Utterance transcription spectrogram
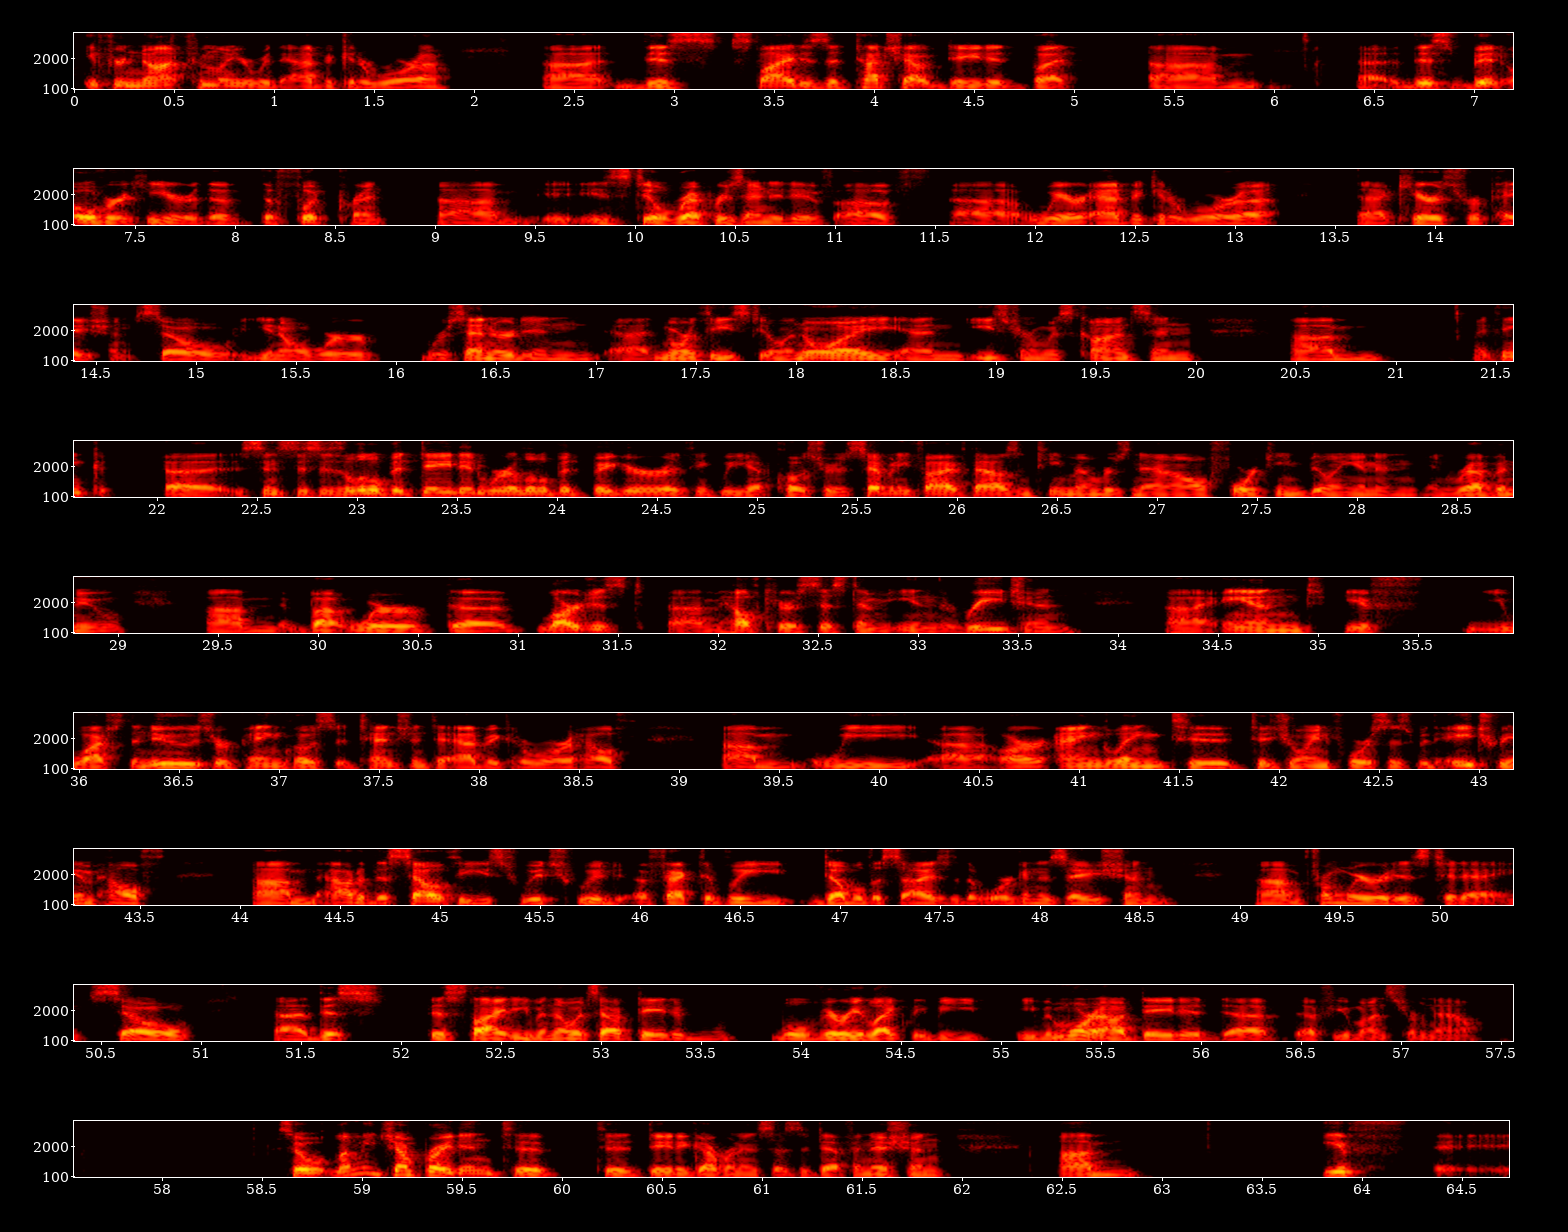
If you're not familiar with Advocate Aurora, uh, this slide is a touch outdated, but um, uh, this bit over here, the, the footprint, um, is still representative of uh, where Advocate Aurora uh, cares for patients. So, you know, we're, we're centered in uh, Northeast Illinois and Eastern Wisconsin. Um, I think uh, since this is a little bit dated, we're a little bit bigger. I think we have closer to 75,000 team members now, 14 billion in, in revenue. Um, but we're the largest um, healthcare system in the region. Uh, and if you watch the news or paying close attention to Advocate Aurora Health, um, we uh, are angling to, to join forces with Atrium Health um, out of the southeast, which would effectively double the size of the organization um, from where it is today. So uh, this this slide, even though it's outdated, will very likely be even more outdated uh, a few months from now. So let me jump right into to data governance as a definition. Um, if,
